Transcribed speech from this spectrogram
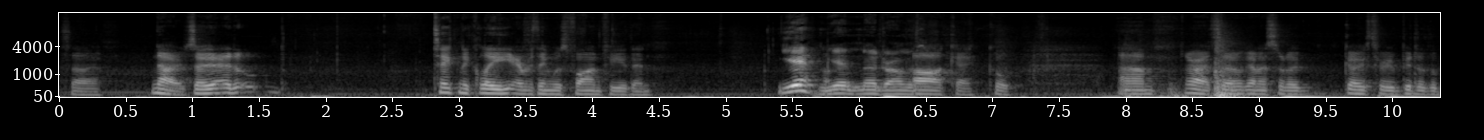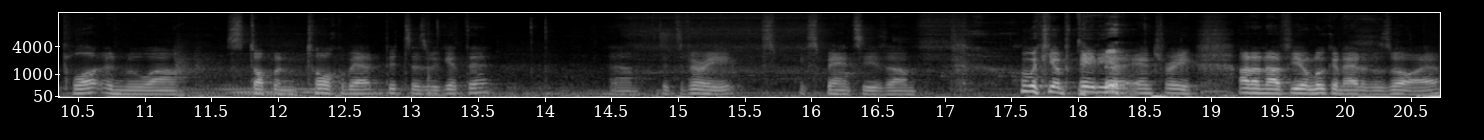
So no, so it, technically everything was fine for you then. Yeah, yeah, no dramas. Oh, okay, cool. Um, all right, so we're going to sort of go through a bit of the plot, and we'll uh, stop and talk about bits as we get there. Um, it's a very ex- expansive um, Wikipedia entry. I don't know if you're looking at it as well. Are you?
